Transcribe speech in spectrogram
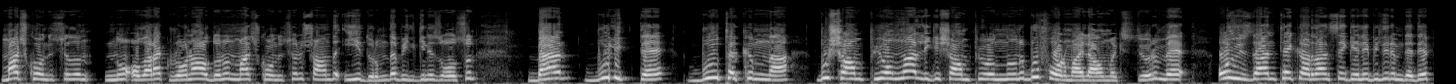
maç kondisyonu olarak Ronaldo'nun maç kondisyonu şu anda iyi durumda. Bilginiz olsun. Ben bu ligde bu takımla bu Şampiyonlar Ligi şampiyonluğunu bu formayla almak istiyorum ve o yüzden tekrardan size gelebilirim dedi.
